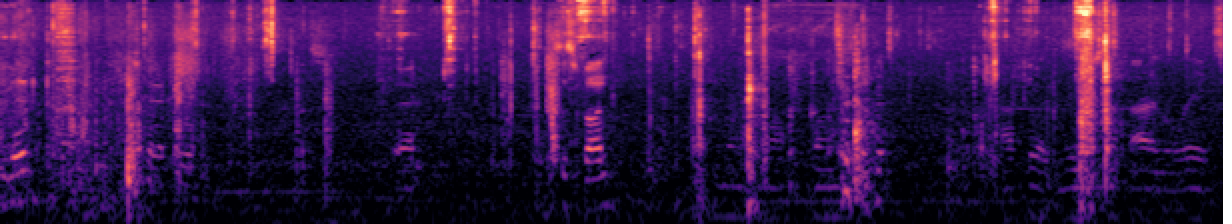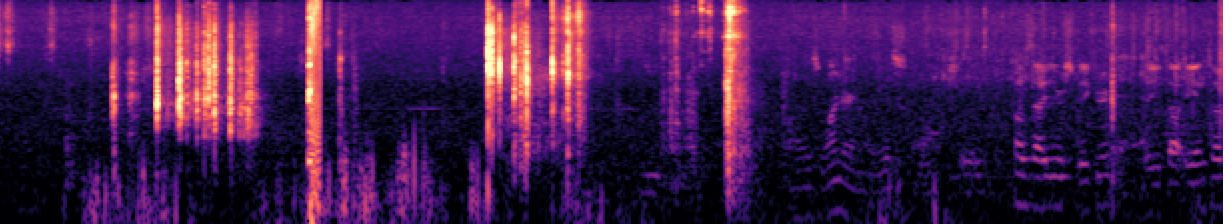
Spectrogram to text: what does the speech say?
You good? Okay, cool. That's, yeah. This fun. I was wondering where this one actually. Oh, is that your speaker that you thought Ian took?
